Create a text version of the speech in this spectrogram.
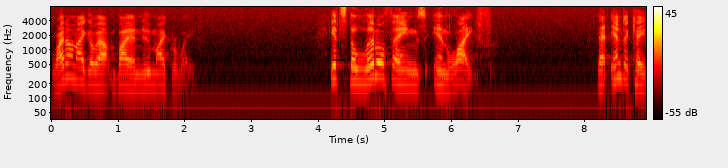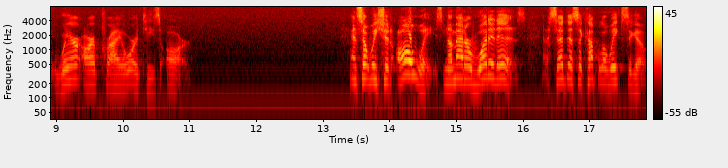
why don't I go out and buy a new microwave? It's the little things in life that indicate where our priorities are. And so we should always, no matter what it is, I said this a couple of weeks ago,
